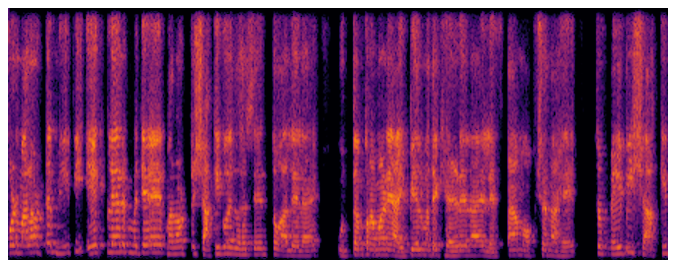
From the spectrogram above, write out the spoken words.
पण मला वाटतं मे बी एक प्लेअर म्हणजे मला वाटतं शाकिब अल हसेन तो आलेला आहे. उत्तम प्रमाणे आयपीएलमध्ये खेळलेला आहे. लेफ्ट आर्म ऑप्शन आहे. तर मे बी शाकिब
